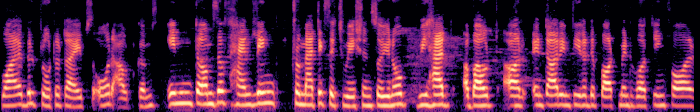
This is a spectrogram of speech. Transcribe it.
viable prototypes or outcomes in terms of handling traumatic situations. So, you know, we had about our entire interior department working for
